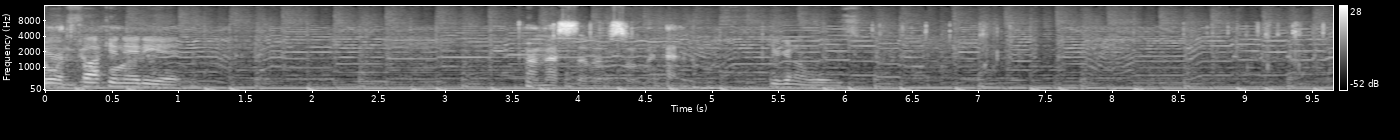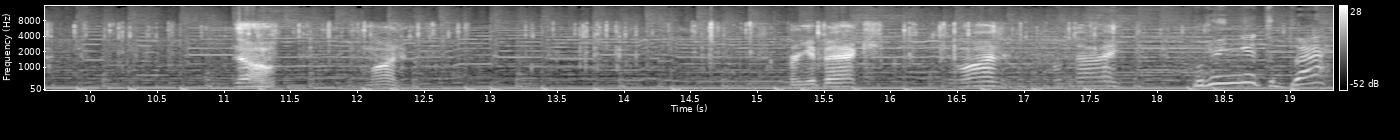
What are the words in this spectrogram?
you're a fucking on. idiot. I messed that up so bad. You're gonna lose. No! Come on. Bring it back. Come on. Don't die. Bring it back!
